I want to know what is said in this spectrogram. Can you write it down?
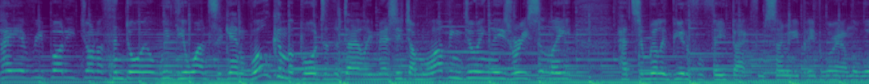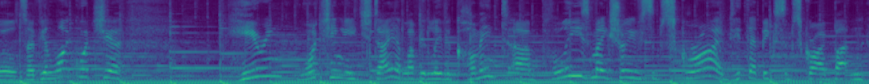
hey everybody, Jonathan Doyle with you once again. Welcome aboard to the Daily Message. I'm loving doing these recently. Had some really beautiful feedback from so many people around the world. So if you like what you're hearing, watching each day, I'd love you to leave a comment. Um, please make sure you've subscribed. Hit that big subscribe button.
